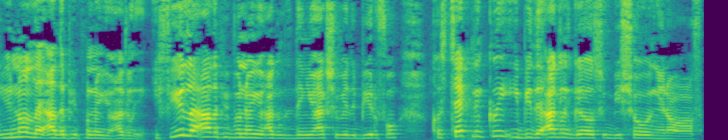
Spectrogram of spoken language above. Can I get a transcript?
You not let other people know you're ugly. If you let other people know you're ugly, then you're actually really beautiful. Cause technically, you be the ugly girls who be showing it off,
